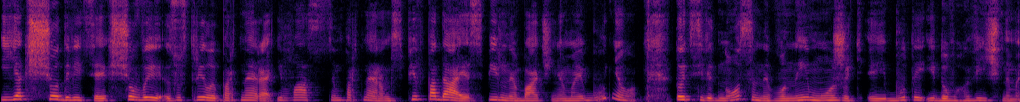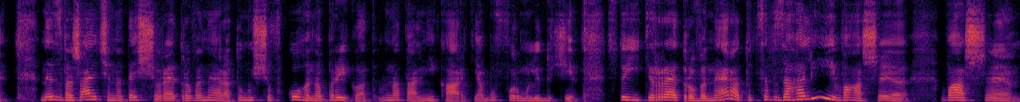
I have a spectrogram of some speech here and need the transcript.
І якщо дивіться, якщо ви зустріли партнера і у вас з цим партнером співпадає спільне бачення майбутнього, то ці відносини вони можуть бути і довговічними, незважаючи на те, що ретро-Венера, тому що в кого, наприклад, в натальній карті або в формулі душі стоїть ретро-Венера, то це взагалі ваше, ваше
